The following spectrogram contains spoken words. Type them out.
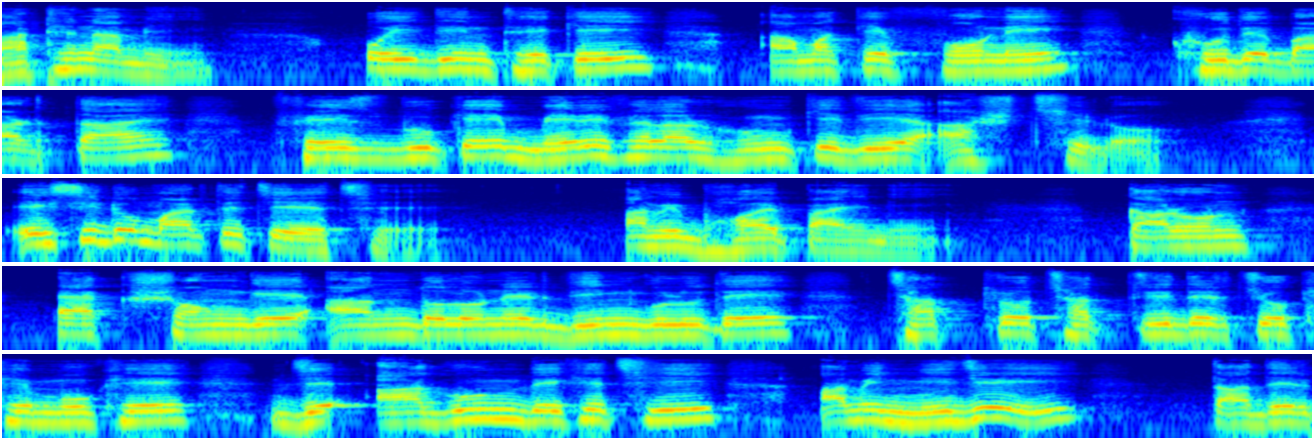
মাঠে নামি, ওই দিন থেকেই আমাকে ফোনে খুদে বার্তায় ফেসবুকে মেরে ফেলার হুমকি দিয়ে আসছিল। এসিডও মারতে চেয়েছে। আমি ভয় পাইনি, কারণ একসঙ্গে আন্দোলনের দিনগুলোতে ছাত্র ছাত্রীদের চোখে মুখে যে আগুন দেখেছি, আমি নিজেই তাদের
